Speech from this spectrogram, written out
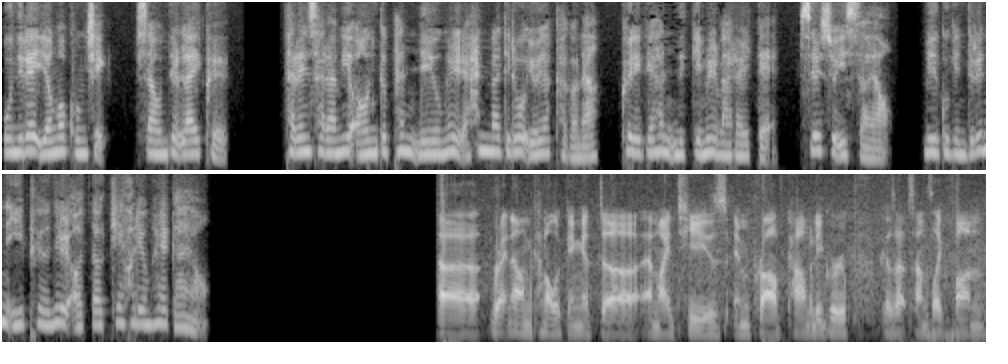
오늘의 영어 공식 sound like 다른 사람이 언급한 내용을 한마디로 요약하거나 그에 대한 느낌을 말할 때 쓸 수 있어요. 미국인들은 이 표현을 어떻게 활용할까요? Uh, right now, I'm kind of looking at uh, MIT's improv comedy group because that sounds like fun.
